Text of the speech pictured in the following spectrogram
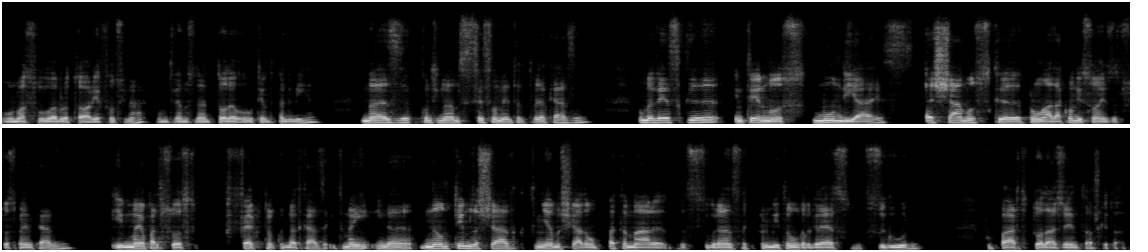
o nosso laboratório a funcionar, como tivemos durante todo o tempo de pandemia, mas continuamos essencialmente a trabalhar de casa, uma vez que, em termos mundiais, achamos que, por um lado, há condições das pessoas trabalharem de casa e a maior parte das pessoas prefere continuar de casa e também ainda não temos achado que tenhamos chegado a um patamar de segurança que permita um regresso seguro por parte de toda a gente ao escritório.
